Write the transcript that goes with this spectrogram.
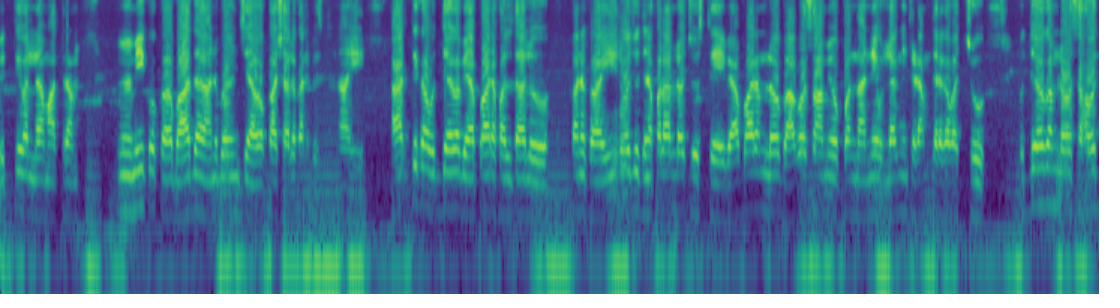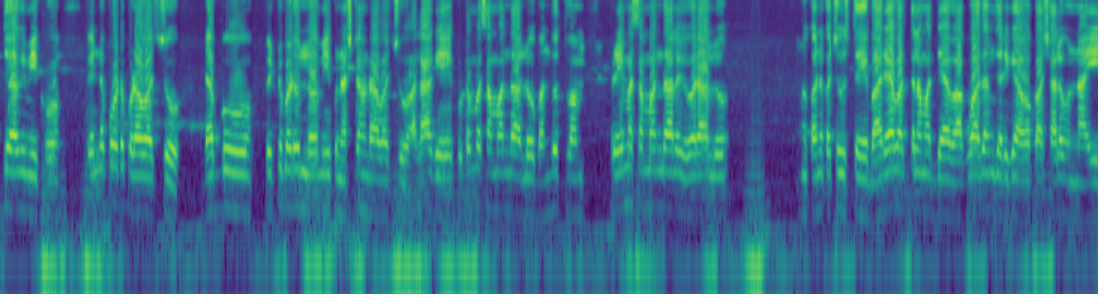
వ్యక్తి వల్ల మాత్రం మీకు ఒక బాధ అనుభవించే అవకాశాలు కనిపిస్తున్నాయి. ఆర్థిక ఉద్యోగ వ్యాపార ఫలితాలు కనుక ఈ రోజు దినఫలాల్లో చూస్తే వ్యాపారంలో భాగస్వామి ఒప్పందాన్ని ఉల్లంఘించడం జరగవచ్చు. ఉద్యోగంలో సహోద్యోగి మీకు వెన్నుపోటు పొడవచ్చు. డబ్బు పెట్టుబడుల్లో మీకు నష్టం రావచ్చు. అలాగే కుటుంబ సంబంధాలు బంధుత్వం ప్రేమ సంబంధాల వివరాలు కనుక చూస్తే భార్యాభర్తల మధ్య వాగ్వాదం జరిగే అవకాశాలు ఉన్నాయి.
